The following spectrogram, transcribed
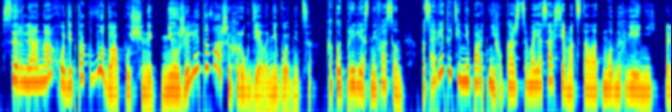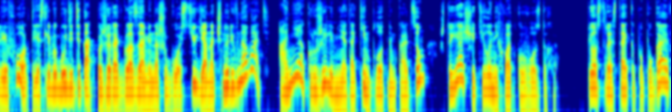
Сэр Леонар ходит как в воду опущенный. Неужели это ваших рук дело, негодница? Какой прелестный фасон. Посоветуйте мне портниху, кажется, моя совсем отстала от модных веяний. Лефорт, если вы будете так пожирать глазами нашу гостью, я начну ревновать. Они окружили меня таким плотным кольцом, что я ощутила нехватку воздуха. Пестрая стайка попугаев,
